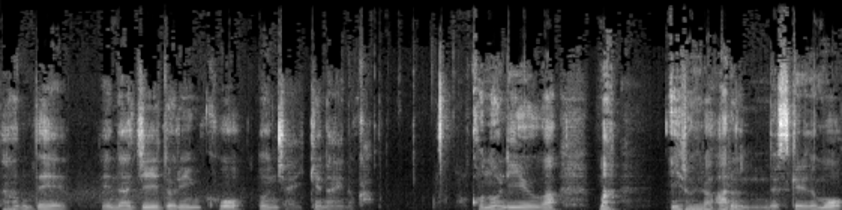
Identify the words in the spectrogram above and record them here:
なんでエナジードリンクを飲んじゃいけないのか。この理由は、まあ、いろいろあるんですけれども、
